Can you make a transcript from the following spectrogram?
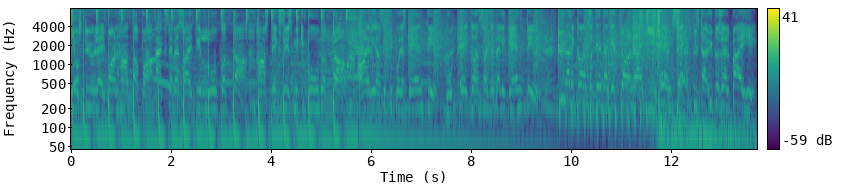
Hiustyylei vanhaan tapaa X7 saitin luukottaa. Haastiksis miki puudottaa. Aireal City pojas kentil Mut ei kanssa peli kentil. Kynäri kansa tietää ketkä on äijii En se pistää ykkösel päihin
